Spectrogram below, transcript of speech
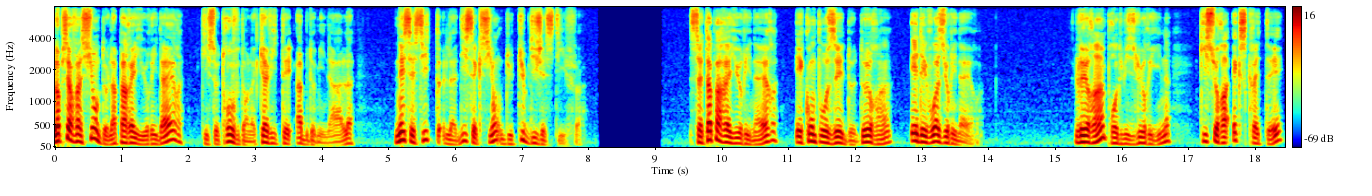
L'observation de l'appareil urinaire, qui se trouve dans la cavité abdominale, nécessite la dissection du tube digestif. Cet appareil urinaire est composé de deux reins et des voies urinaires. Les reins produisent l'urine qui sera excrétée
